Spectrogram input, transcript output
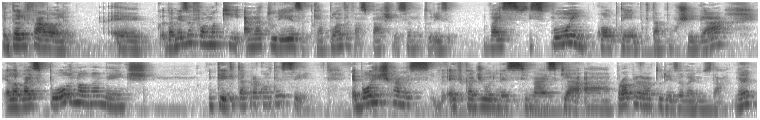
Então ele fala, olha, é, da mesma forma que a natureza, porque a planta faz parte dessa natureza, vai expõe qual tempo que está por chegar, ela vai expor novamente o que que tá para acontecer. É bom a gente ficar, nesse, é, ficar de olho nesses sinais que a, a própria natureza vai nos dar, né?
